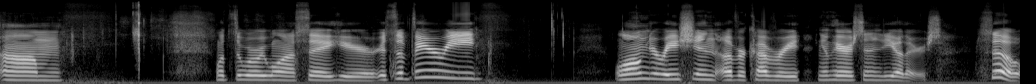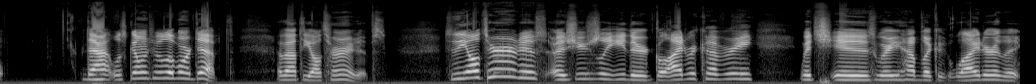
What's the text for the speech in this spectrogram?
um, what's the word we want to say here? It's a very long duration of recovery in comparison to the others. So, that, let's go into a little more depth about the alternatives. So the alternatives is usually either glide recovery, which is where you have like a glider that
